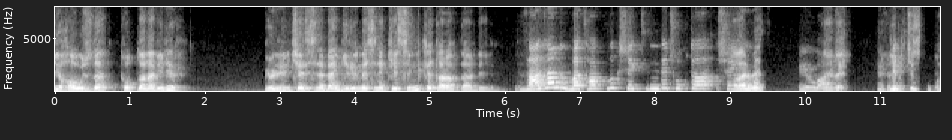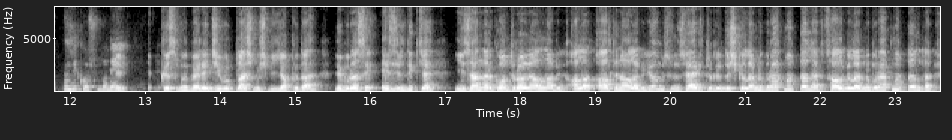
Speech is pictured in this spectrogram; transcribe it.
bir havuzda toplanabilir. Gölün içerisine ben girilmesine kesinlikle taraftar değilim. Zaten bataklık şeklinde çok da şey evet. var. Evet. Yüzmek Dip için uygun bir koşulu değil. Bir kısmı böyle cıvıklaşmış bir yapıda ve burası ezildikçe insanları kontrol altına alabiliyor musunuz? Her türlü dışkılarını bırakmaktalar, salgılarını bırakmaktalar.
